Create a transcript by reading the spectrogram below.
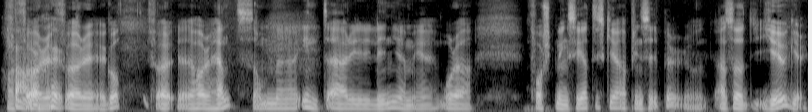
har sjukt. föregått, för, har hänt som eh, inte är i linje med våra forskningsetiska principer. Alltså ljuger.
